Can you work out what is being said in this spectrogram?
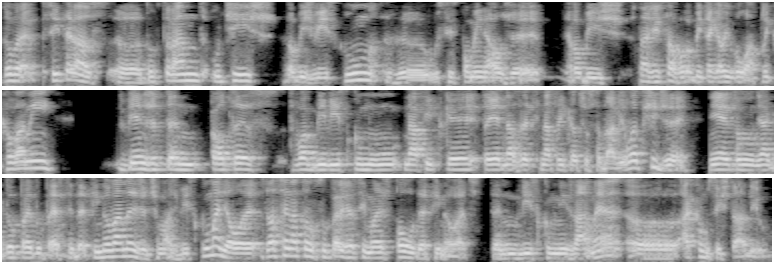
Dobre, si teraz uh, doktorant, učíš, robíš výskum, uh, už si spomínal, že robíš, snažíš sa ho robiť tak, aby bol aplikovaný. Viem, že ten proces tvorby výskumu na fitke, to je jedna z vecí napríklad, čo sa dá vylepšiť, že nie je to nejak dopredu presne definované, že čo máš vyskúmať, ale zase na tom super, že si môžeš spolu definovať ten výskumný zámer, uh, akom si štádiu.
